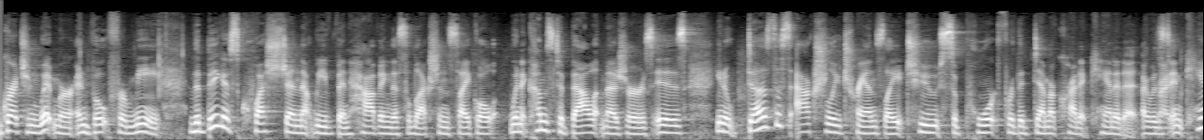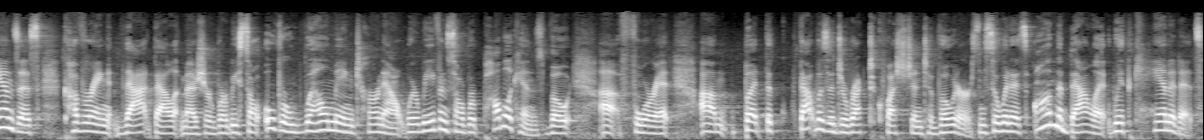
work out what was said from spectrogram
Gretchen Whitmer and vote for me. The biggest question that we've been having this election cycle when it comes to ballot measures is, you know, does this actually translate to support for the the Democratic candidate. I was right. in Kansas covering that ballot measure where we saw overwhelming turnout, where we even saw Republicans vote uh, for it. Um, but the, that was a direct question to voters. And so when it's on the ballot with candidates,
